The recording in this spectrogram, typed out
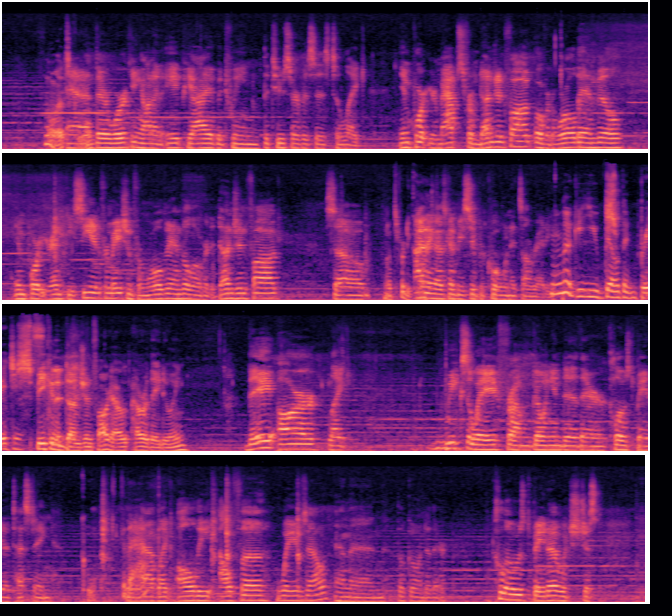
Oh, that's and cool. they're working on an API between the two services to like import your maps from Dungeon Fog over to World Anvil, import your NPC information from World Anvil over to Dungeon Fog. So That's pretty cool. I think that's gonna be super cool when it's all ready. Look at you building bridges. Speaking of Dungeon Fog, how, how are they doing? They are like weeks away from going into their closed beta testing. Cool. for They that. have like all the alpha waves out, and then they'll go into their closed beta, which just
